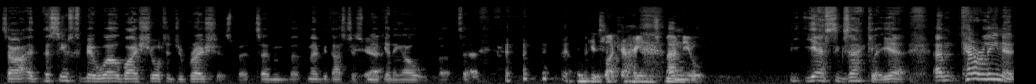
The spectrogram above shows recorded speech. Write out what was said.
so I, there seems to be a worldwide shortage of brochures, but um, but maybe that's just yeah. me getting old. But uh... I think it's like a Haynes manual. Um, yes, exactly. Yeah, um, Carolina,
